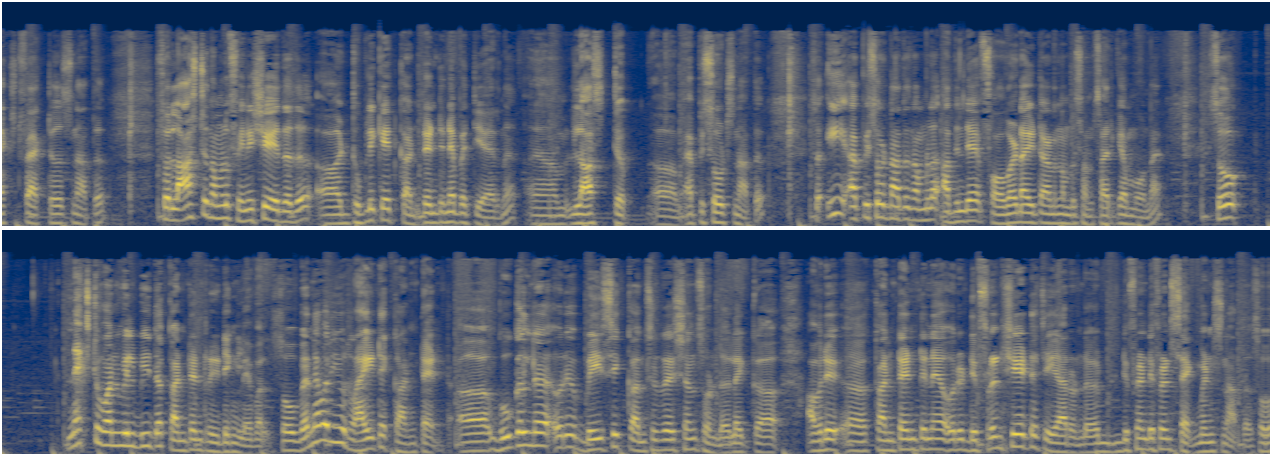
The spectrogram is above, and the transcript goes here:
നെക്സ്റ്റ് ഫാക്ടേഴ്സിനകത്ത് സോ ലാസ്റ്റ് നമ്മൾ ഫിനിഷ് ചെയ്തത് ഡ്യൂപ്ലിക്കേറ്റ് കണ്ടന്റിനെ പറ്റിയായിരുന്നു. ലാസ്റ്റ് എപ്പിസോഡ്സിനകത്ത് സോ ഈ എപ്പിസോഡിനകത്ത് നമ്മൾ അതിന്റെ ഫോർവേഡായിട്ടാണ് നമ്മൾ സംസാരിക്കാൻ പോകുന്നത്. So next one will be the content reading level so whenever you write a content ഗൂഗിളിന്റെ ഒരു ബേസിക് കൺസിഡറേഷൻസ് ഉണ്ട്. ലൈക്ക് അവർ കണ്ടന്റിനെ ഒരു ഡിഫറൻഷിയേറ്റ് ചെയ്യാറുണ്ട്. ഡിഫറെന്റ് ഡിഫറെന്റ് സെഗ്മെന്റ്സിനകത്ത് സോ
